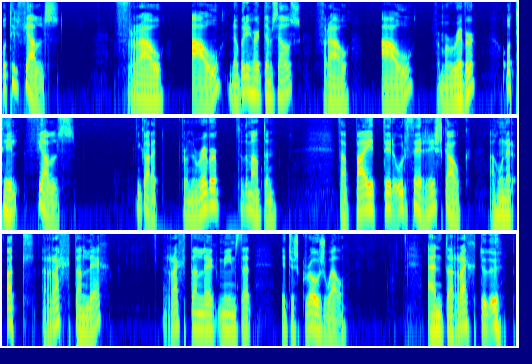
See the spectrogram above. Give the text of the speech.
og til fjalls. Frá á, nobody hurt themselves frá á, from a river og til fjalls. You got it, from the river to the mountain. Það bætir úr þeirri skák að hún er öll rektanleg rektanleg means that it just grows well. Enda ræktuð upp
